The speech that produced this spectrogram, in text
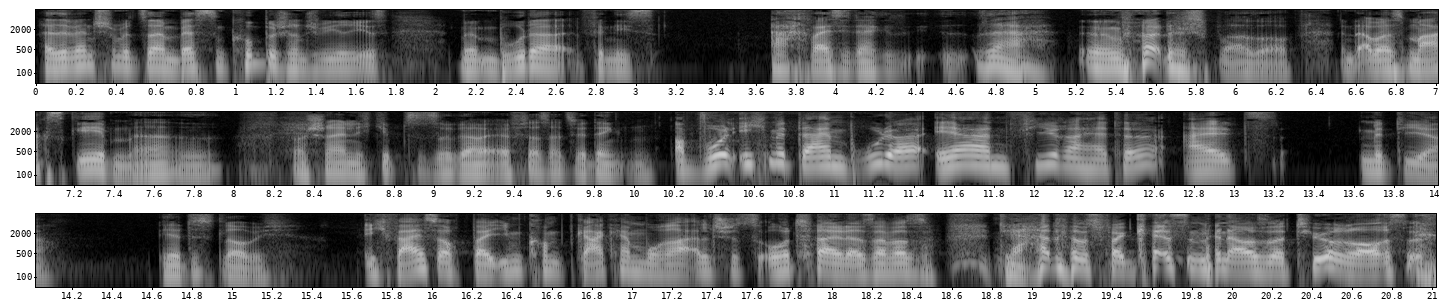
also wenn es schon mit seinem besten Kumpel schon schwierig ist, mit dem Bruder finde ich es, ach weiß ich, da ja, irgendwann hört der Spaß auf. Und, aber es mag es geben. Ja. Also, wahrscheinlich gibt es sogar öfters, als wir denken. Obwohl ich mit deinem Bruder eher einen Vierer hätte als mit dir. Ja, das glaube ich. Ich weiß auch, bei ihm kommt gar kein moralisches Urteil. Das ist einfach so, der hat das vergessen, wenn er aus der Tür raus ist.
